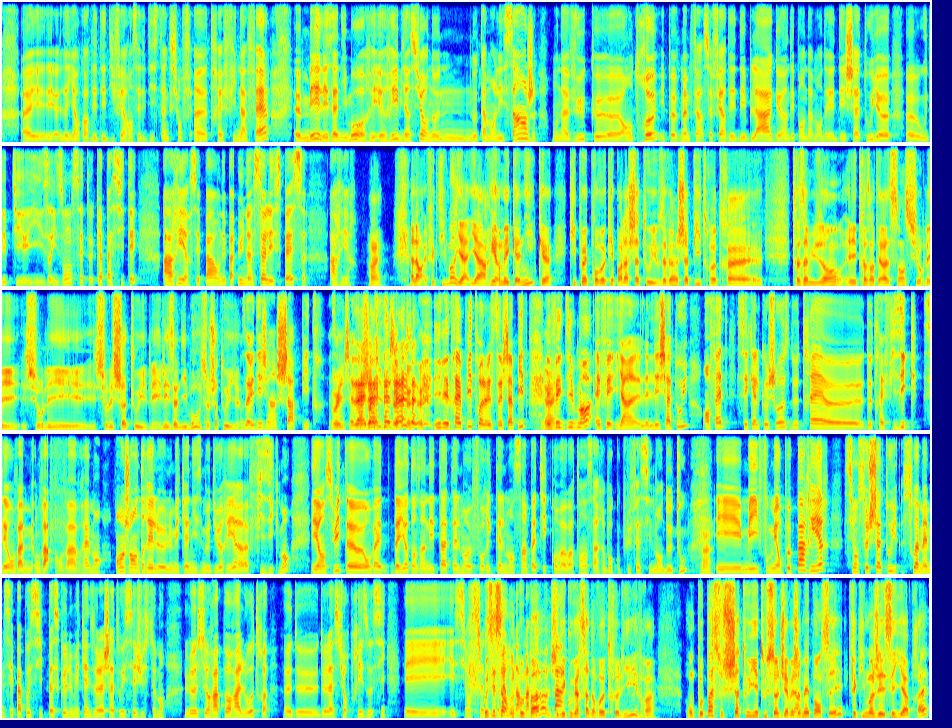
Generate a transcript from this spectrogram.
là, il y a encore des, différences et des distinctions euh, très fines à faire. Euh, mais les animaux rient, bien sûr, notamment les singes. On a vu que euh, entre eux, ils peuvent même faire, se faire des, blagues, indépendamment des, chatouilles ou des petits. Ils, ont cette capacité à rire. C'est pas, on n'est pas une seule espèce à rire. Ouais. Alors, effectivement, il y, a un rire mécanique qui peut être provoqué par la chatouille. Vous avez un chapitre très, très amusant et très intéressant sur les, sur les, sur les chatouilles. Les, animaux se chatouillent. Vous avez dit, j'ai un chapitre. Oui, il est très pitre, ce chapitre. Effectivement, il y a les chatouilles, en fait, c'est quelque chose de très, euh, de très physique. On va, on, va, on va vraiment engendrer le, mécanisme du rire euh, physiquement. Et ensuite, euh, on va être d'ailleurs dans un état tellement euphorique, tellement sympathique qu'on va avoir tendance à rire beaucoup plus facilement de tout. Et, mais, il faut, mais on peut pas rire si on se chatouille soi-même. C'est pas possible parce que le mécanisme de la chatouille, c'est justement le, ce rapport à l'autre, euh, de, de, la surprise aussi. Et, si on se chatouille oui, c'est ça, on, peut pas. J'ai découvert ça dans votre livre on peut pas se chatouiller tout seul. J'y avais jamais pensé. Effectivement, j'ai essayé après.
